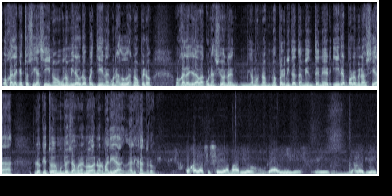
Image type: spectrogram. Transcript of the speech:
Ojalá que esto siga así, ¿no? Uno mira a Europa y tiene algunas dudas, ¿no? Pero ojalá que la vacunación, eh, digamos, nos, nos permita también tener, ir por lo menos hacia lo que todo el mundo llama una nueva normalidad, Alejandro. Ojalá así sea, Mario, Gaby. Eh, la verdad que,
